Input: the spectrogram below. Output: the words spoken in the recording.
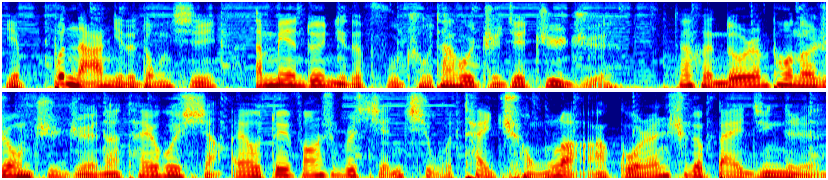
也不拿你的东西。那面对你的付出，他会直接拒绝。但很多人碰到这种拒绝呢，他又会想：哎呦，对方是不是嫌弃我太穷了啊？果然是个拜金的人。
